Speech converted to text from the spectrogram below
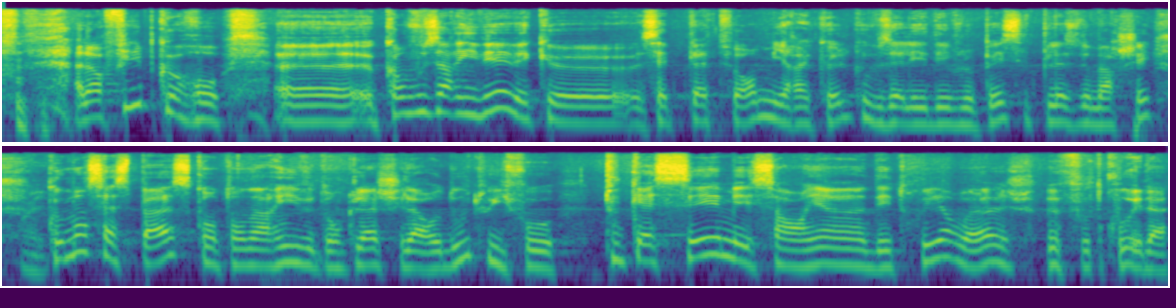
Alors Philippe Corot, quand vous arrivez avec cette plateforme Miracle que vous allez développer, cette place de marché, comment ça se passe quand on arrive donc là chez la Redoute où il faut tout casser mais sans rien détruire Voilà, il faut trouver la,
